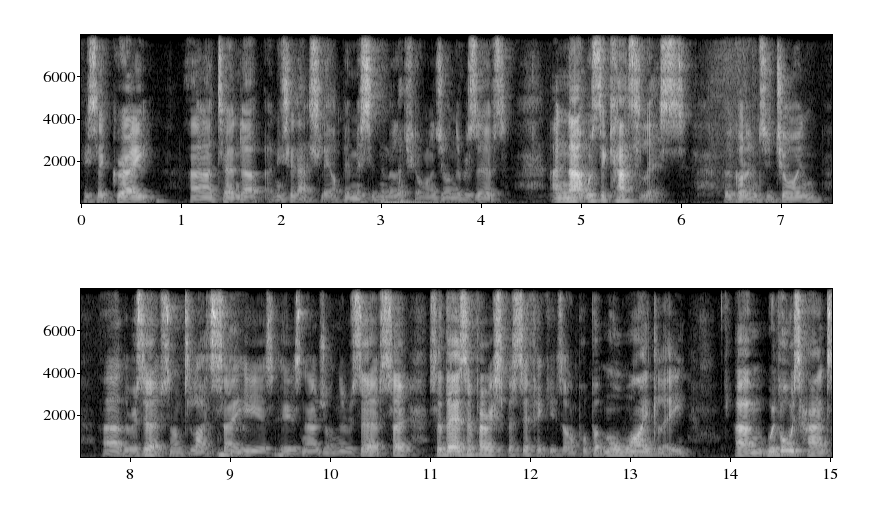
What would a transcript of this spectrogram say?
he said, Great. And I turned up and he said, Actually, I've been missing the military. I want to join the reserves. And that was the catalyst that got him to join uh, the reserves. And I'm delighted to say he is, he is now joined the reserves. So, so there's a very specific example. But more widely, um, we've always had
